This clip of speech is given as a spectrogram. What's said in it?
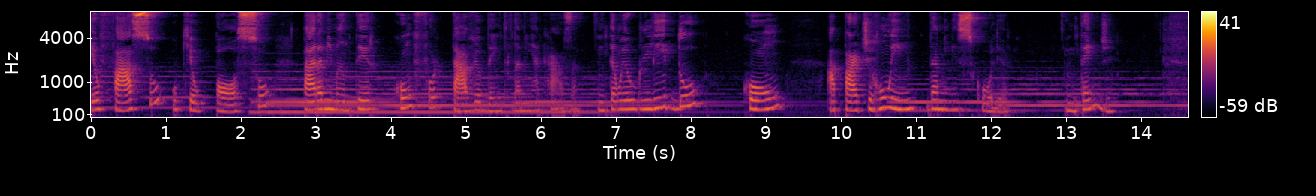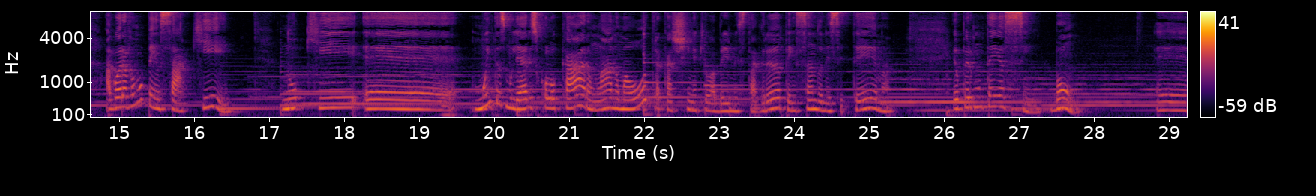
eu faço o que eu posso para me manter confortável dentro da minha casa. Então, eu lido com a parte ruim da minha escolha. Entende? Agora, vamos pensar aqui no que é, muitas mulheres colocaram lá numa outra caixinha que eu abri no Instagram, pensando nesse tema. Eu perguntei assim: bom, é,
